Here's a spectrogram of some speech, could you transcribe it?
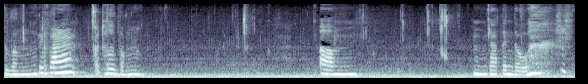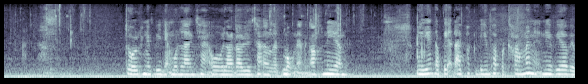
ស្វឹងពីហ្វាគាត់ធ្វើបងអឺ Nintendo ចូលគ្នាពីអ្នកមុនឡើងឆាអូឡើងដល់លើឆាអង្រិតមុខអ្នកទាំងអស់គ្នាហើយយើងតែពាក់ដៃផឹកវិញផឹកបខំណានេះវាវា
